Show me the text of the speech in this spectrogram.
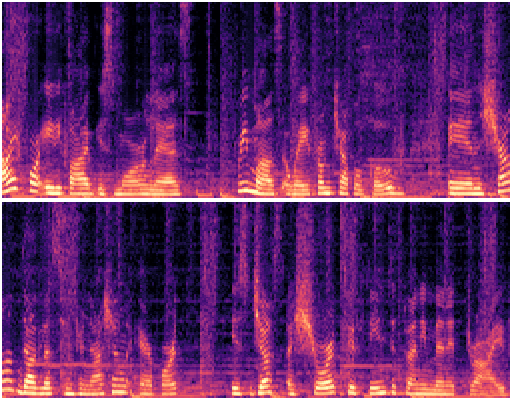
I-485 is more or less 3 miles away from Chapel Cove and Charlotte Douglas International Airport is just a short 15 to 20 minute drive.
